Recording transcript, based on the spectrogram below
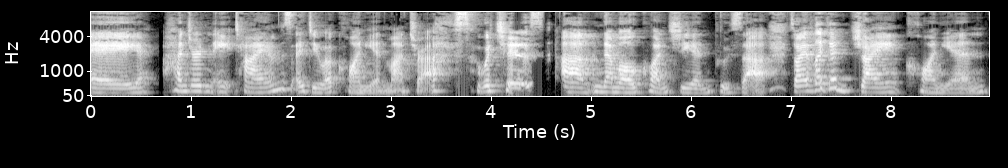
a 108 times, I do a Kuan Yin mantra, which is um, Namo Kuan Yin Pusa. So I have like a giant Kuan Yin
